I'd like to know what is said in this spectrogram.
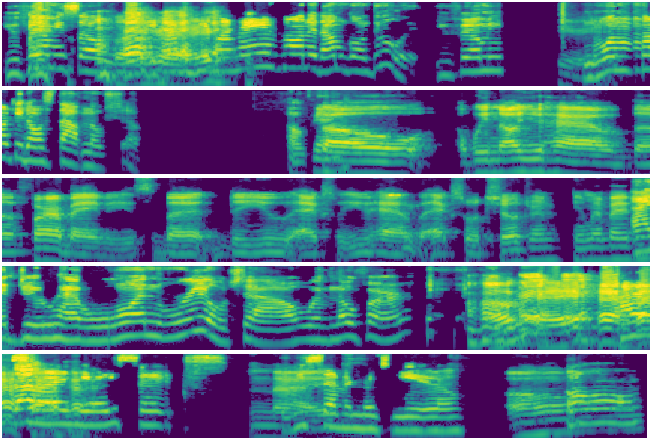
You feel me? So if I can Okay. get my hands on it, I'm gonna do it. You feel me? Period. One monkey don't stop no show. Okay. So we know you have the fur babies, but do you actually you have mm-hmm. actual children, human babies? I do have one real child with no fur. Okay. I have a son. He six. He'll seven this year. Oh, oh.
